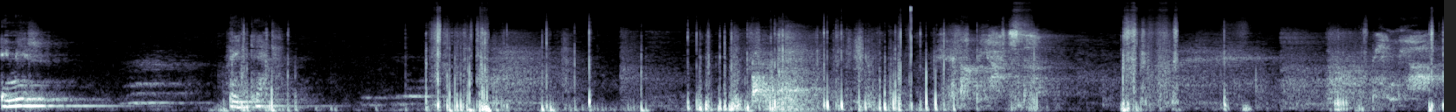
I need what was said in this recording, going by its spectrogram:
Emir. Bekle. Kapıyı açtı. Bilmiyor.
